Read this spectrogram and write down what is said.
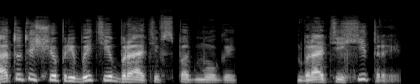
А тут еще прибытие братьев с подмогой. Братья хитрые.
